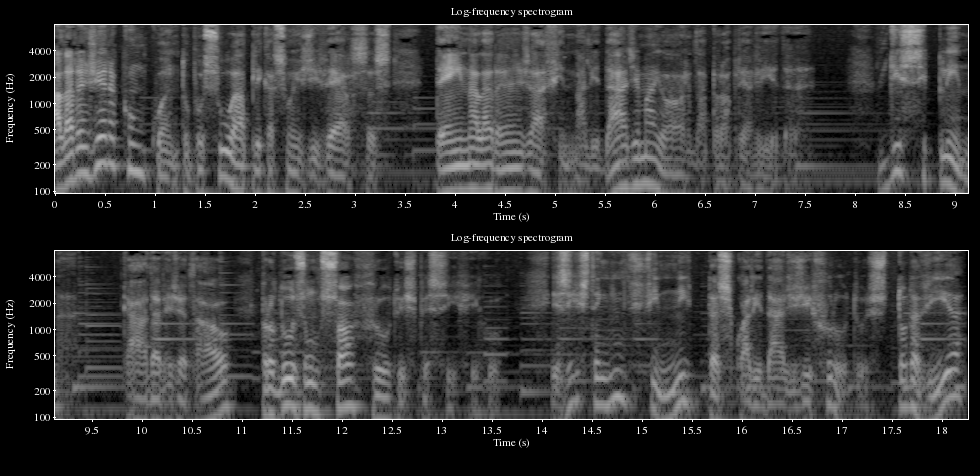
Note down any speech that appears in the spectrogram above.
A laranjeira, conquanto possua aplicações diversas, tem na laranja a finalidade maior da própria vida. Disciplina. Cada vegetal produz um só fruto específico. Existem infinitas qualidades de frutos. Todavia,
